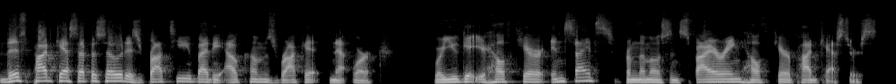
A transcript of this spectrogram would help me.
This podcast episode is brought to you by the Outcomes Rocket Network, where you get your healthcare insights from the most inspiring healthcare podcasters.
